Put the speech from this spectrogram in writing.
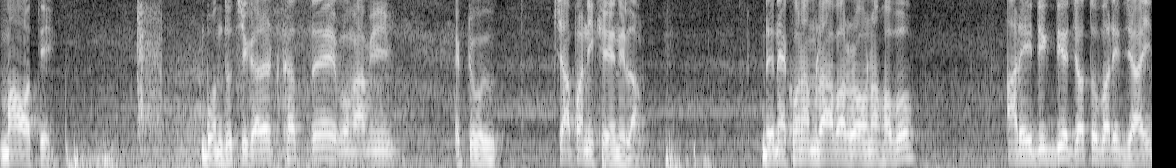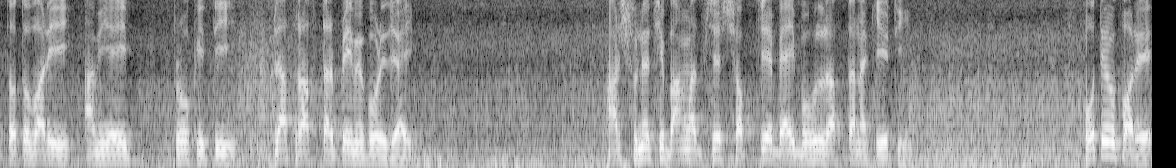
মাওয়াতে। বন্ধু সিগারেট খাচ্ছে এবং আমি একটু চা পানি খেয়ে নিলাম। দেন এখন আমরা আবার রওনা হব। আর এই দিক দিয়ে যতবারই যাই, ততবারই আমি এই প্রকৃতি প্লাস রাস্তার প্রেমে পড়ে যাই। আর শুনেছি বাংলাদেশের সবচেয়ে ব্যয়বহুল রাস্তা নাকি এটি। হতেও পারে,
